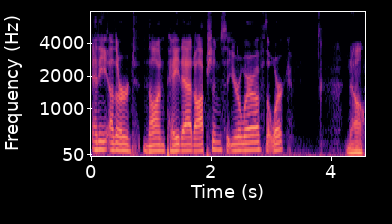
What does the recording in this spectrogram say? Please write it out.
Any other non-paid ad options that you're aware of that work? No,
